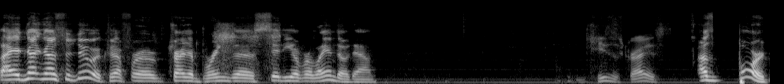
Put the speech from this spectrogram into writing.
I had nothing else to do except for trying to bring the city of Orlando down. Jesus Christ. I was bored.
